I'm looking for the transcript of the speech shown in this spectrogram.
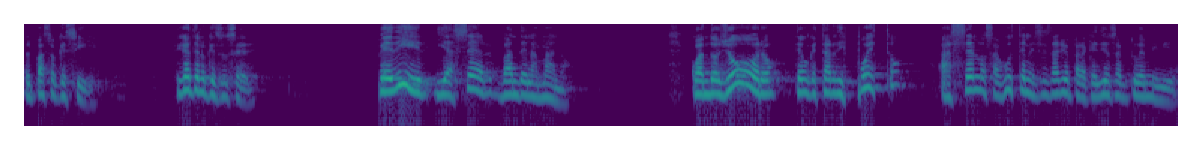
el paso que sigue. Fíjate lo que sucede. Pedir y hacer van de la mano. Cuando yo oro, tengo que estar dispuesto a hacer los ajustes necesarios para que Dios actúe en mi vida.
